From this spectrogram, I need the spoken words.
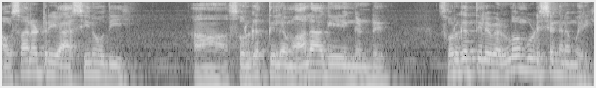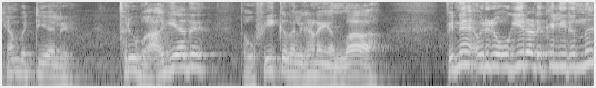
അവസാനമായിട്ടൊരു യാസീനോദി ആ സ്വർഗത്തിലെ മാലാകയും കണ്ട് സ്വർഗത്തിലെ വെള്ളവും കുടിച്ചങ്ങനെ മരിക്കാൻ പറ്റിയാൽ ഇതൊരു ഭാഗ്യത് തൗഫീക്ക് നൽകണേ പിന്നെ ഒരു രോഗിയുടെ അടുക്കൽ ഇരുന്ന്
